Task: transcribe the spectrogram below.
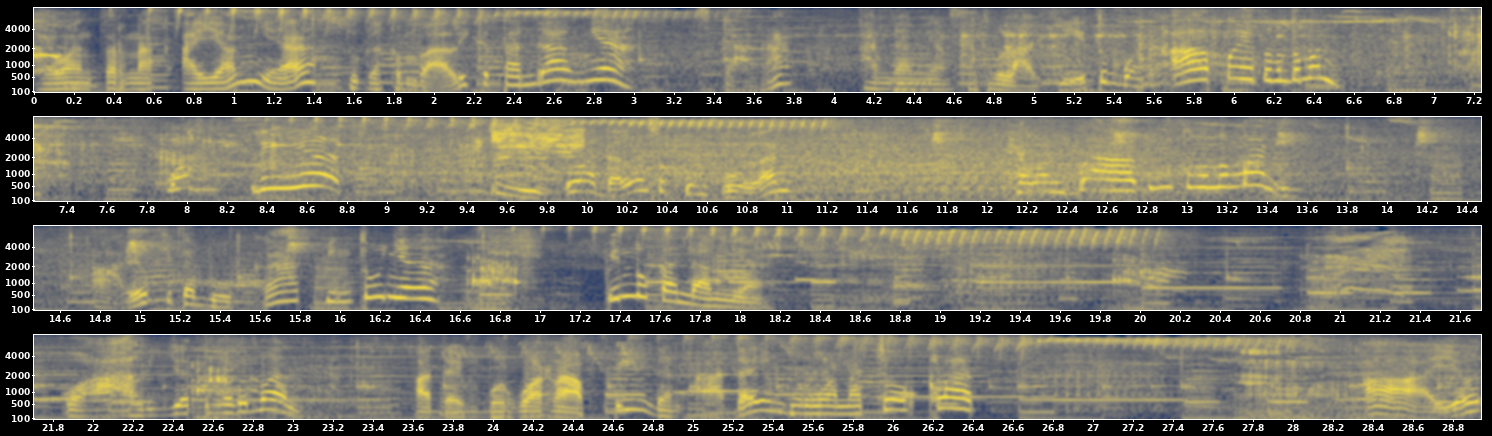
Hewan ternak ayamnya sudah kembali ke kandangnya. Sekarang kandang yang satu lagi itu buat apa ya, teman-teman? Wah, lihat. Itu adalah sekumpulan hewan babi, teman-teman. Ayo kita buka pintunya. Pintu kandangnya. Wah, lihat teman-teman. Ada yang berwarna pink dan ada yang berwarna coklat. Ayo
